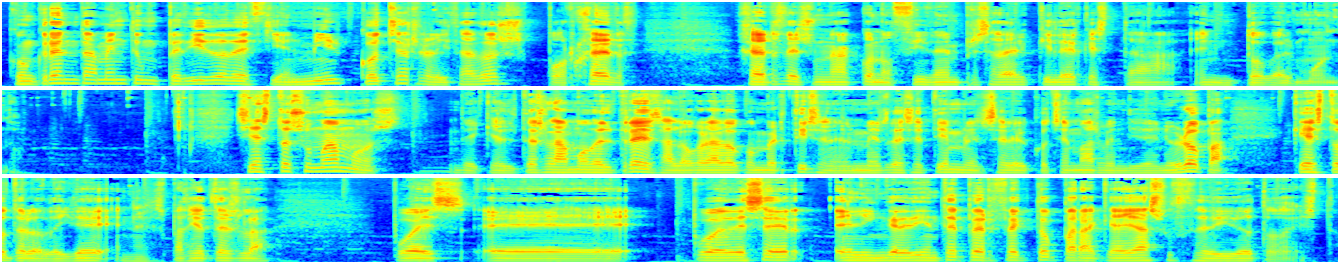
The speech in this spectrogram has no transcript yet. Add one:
concretamente un pedido de 100.000 coches realizados por Hertz. Hertz es una conocida empresa de alquiler que está en todo el mundo. Si a esto sumamos de que el Tesla Model 3 ha logrado convertirse en el mes de septiembre en ser el coche más vendido en Europa, que esto te lo diré en el espacio Tesla, pues eh, puede ser el ingrediente perfecto para que haya sucedido todo esto.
